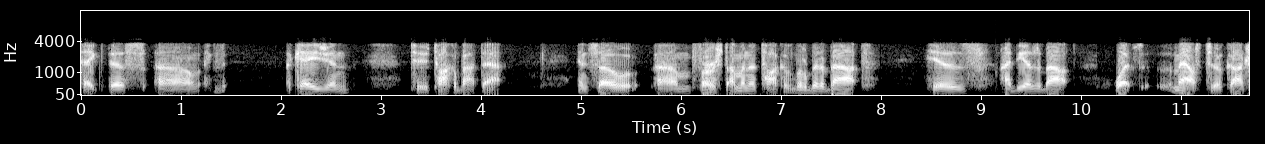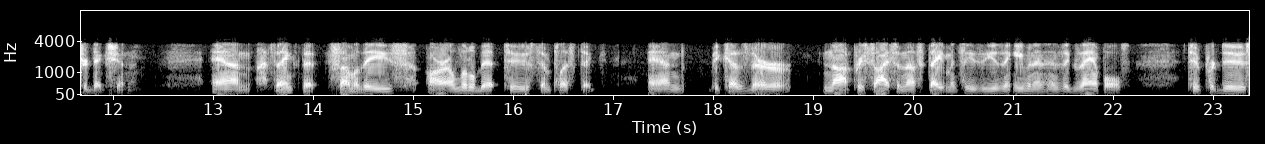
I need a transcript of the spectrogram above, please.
take this um, occasion to talk about that. And so, um, first, I'm going to talk a little bit about his ideas about what amounts to a contradiction. And I think that some of these are a little bit too simplistic, and because they're not precise enough statements, he's using even in his examples to produce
